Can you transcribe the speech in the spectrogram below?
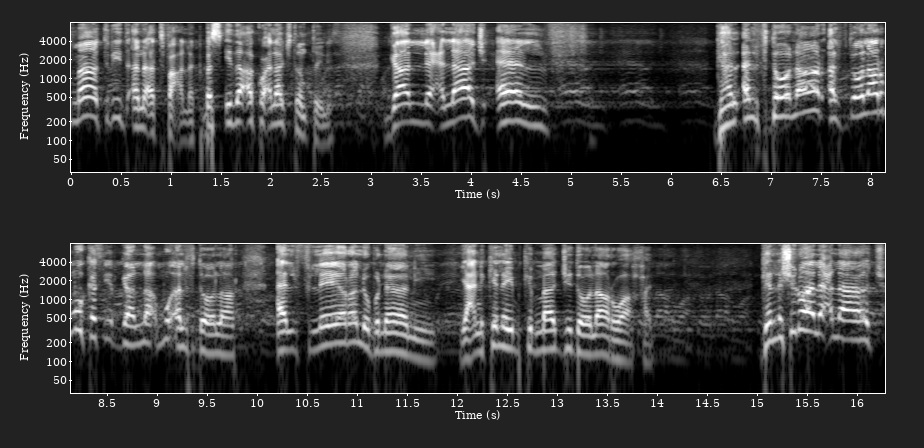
ما تريد أنا أدفع لك بس إذا أكو علاج تنطيني. قال العلاج ألف قال ألف دولار ألف دولار مو كثير. قال لا مو ألف دولار ألف ليرة لبناني. يعني كلها يمكن ما تجي دولار واحد. قال له شنو هالعلاج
